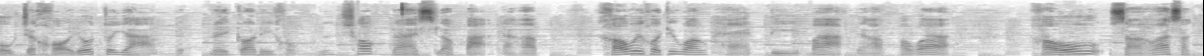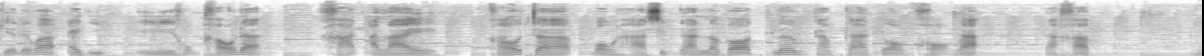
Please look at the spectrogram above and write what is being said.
ผมจะขอยกตัวอย่างในกรณีของช่องนายศิลปะนะครับ เขาเป็นคนที่วางแผนดีมากนะครับ เพราะว่าเขาสามารถสังเกตได้ว่าไอดีของเขาเนี่ยขาดอะไร เขาจะมองหาสิ่งนั้นแล้วก็เริ่มทำการดองของละนะครับอื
